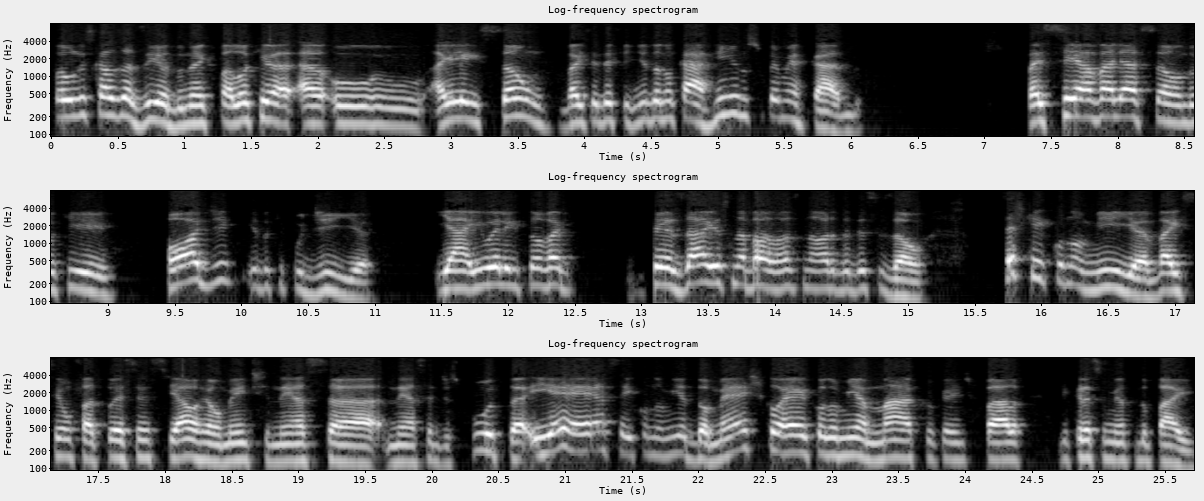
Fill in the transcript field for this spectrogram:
foi o Luiz Carlos Azedo, né, que falou que a, a, o, a eleição vai ser definida no carrinho do supermercado. Vai ser a avaliação do que pode e do que podia. E aí o eleitor vai pesar isso na balança na hora da decisão. Você acha que a economia vai ser um fator essencial realmente nessa, nessa disputa? E é essa a economia doméstica ou é a economia macro que a gente fala de crescimento do país?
